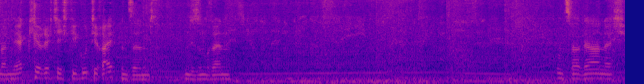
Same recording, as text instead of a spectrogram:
man merkt hier richtig, wie gut die Reifen sind in diesem Rennen. Und zwar gar nicht.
